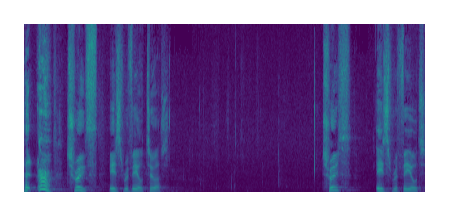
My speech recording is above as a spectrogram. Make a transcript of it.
Truth is revealed to us. Truth is revealed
